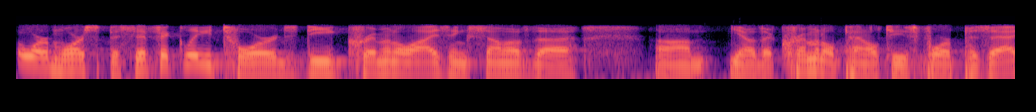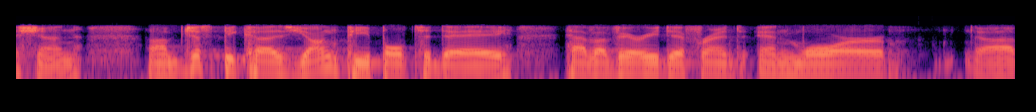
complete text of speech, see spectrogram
or more specifically towards decriminalizing some of the um, you know the criminal penalties for possession, um, just because young people today have a very different and more uh,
